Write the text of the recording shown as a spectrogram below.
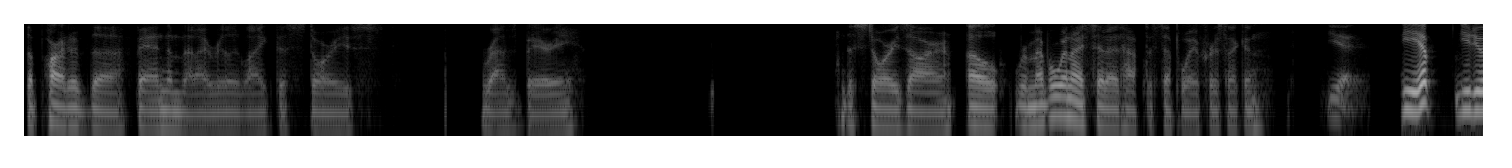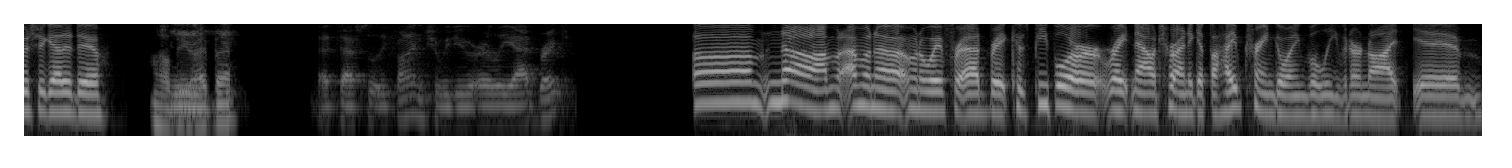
the part of the fandom that I really like, the stories, Raspberry. The stories are. Oh, remember when I said I'd have to step away for a second? Yeah, Yep. You do what you got to do. I'll be right back. Mhm. that's absolutely fine. Should we do early ad break? Um, no, I'm I'm gonna I'm gonna wait for ad break because people are right now trying to get the hype train going. Believe it or not, um,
